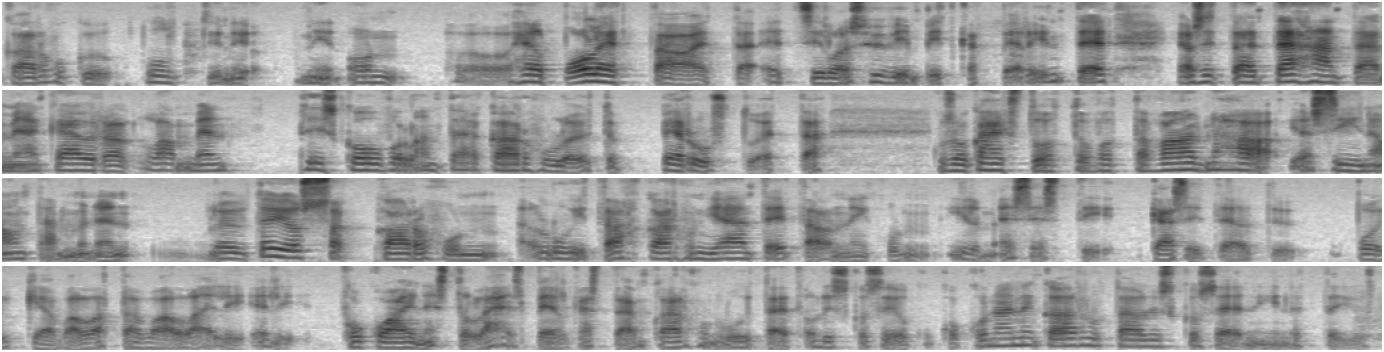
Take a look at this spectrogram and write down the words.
karhukultti, niin, niin on helppo olettaa, että, että sillä olisi hyvin pitkät perinteet. Ja sitten tähän tämä meidän Käyrälammen, siis Kouvolan tämä karhulöytö perustuu, että kun se on 8000 vuotta vanha ja siinä on tämmöinen löytö, jossa karhun luita, karhun jäänteitä on niin kuin ilmeisesti käsitelty poikkeavalla tavalla, eli, eli koko aineisto lähes pelkästään karhun luita, että olisiko se joku kokonainen karhu tai olisiko se niin, että just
